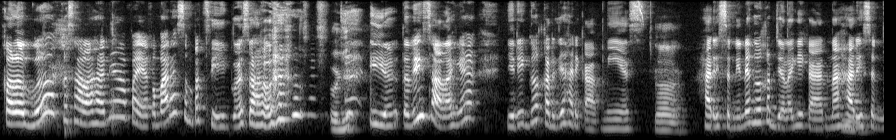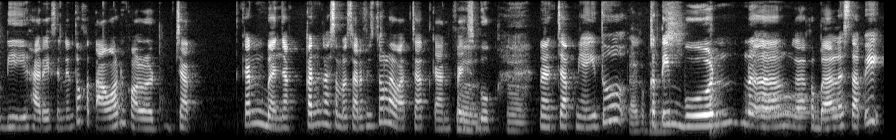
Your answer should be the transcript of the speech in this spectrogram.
Kalau gua kesalahannya apa ya? Kemarin sempet sih gua salah. oh iya iya, tapi salahnya jadi gua kerja hari Kamis. Nah, Hari Seninnya gua kerja lagi kan. Nah, Hmm. hari Sen di hari Senin tuh ketahuan kalau chat kan banyak kan customer service tuh lewat chat kan Facebook. nah, Nah chatnya itu ketimbun, nah, Oh. nggak kebales tapi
